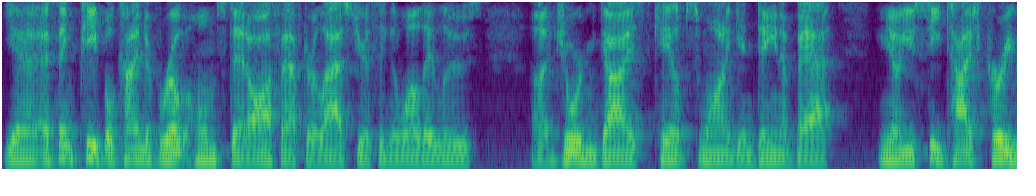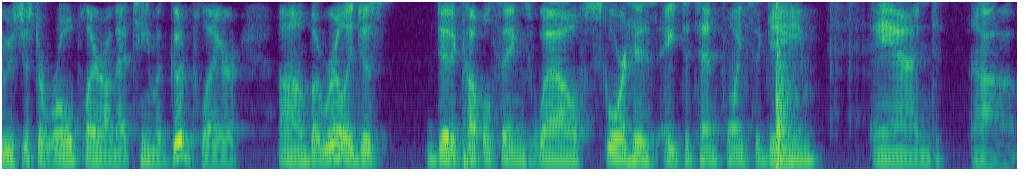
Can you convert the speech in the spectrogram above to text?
Yeah, I think people kind of wrote Homestead off after last year, thinking, well, they lose uh, Jordan Geist, Caleb Swanigan, Dana Bat. You know, you see Taj Curry, who's just a role player on that team, a good player, um, but really just did a couple things well, scored his eight to ten points a game, and uh,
